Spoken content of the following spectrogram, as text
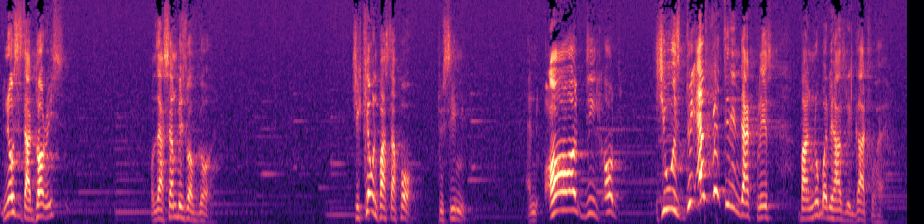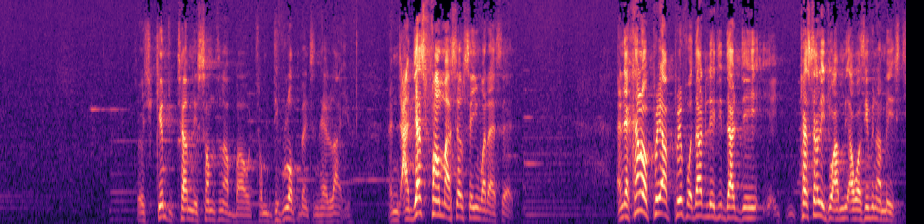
You know Sister Doris of the Assemblies of God. She came with Pastor Paul to see me. And all the all she was doing everything in that place, but nobody has regard for her. So she came to tell me something about some development in her life. And I just found myself saying what I said. And the kind of prayer I prayed for that lady that day, personally, I was even amazed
